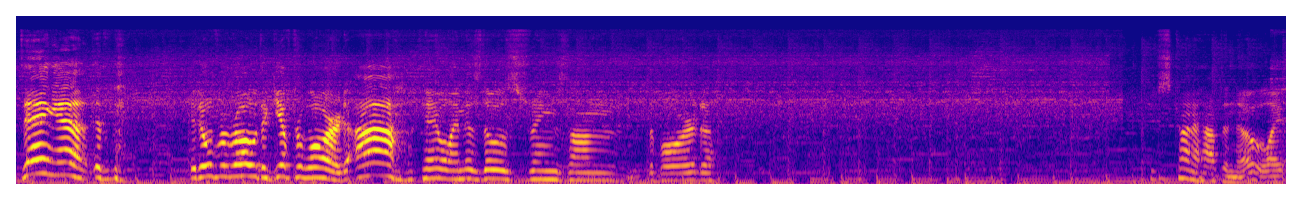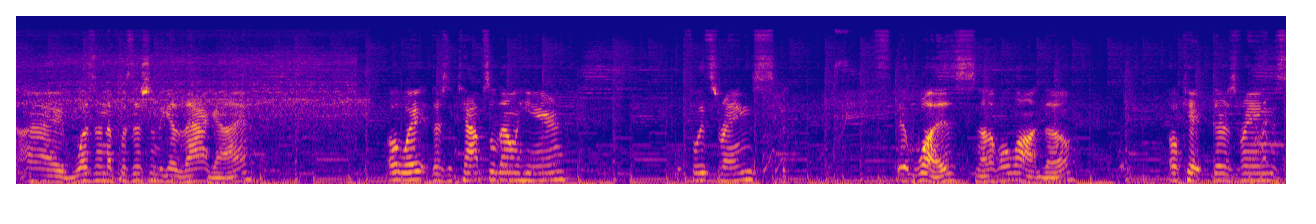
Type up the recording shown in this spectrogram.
Dang it! it! It overrode the gift reward! Ah! Okay, well I missed those rings on the board. You just kind of have to know. Like, I wasn't in a position to get that guy. Oh wait, there's a capsule down here. Hopefully it's rings. It was, not a whole lot though. Okay, there's rings.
